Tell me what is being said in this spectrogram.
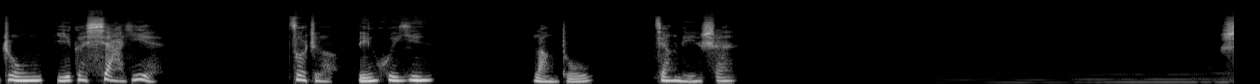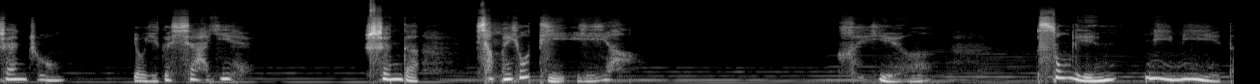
中一个夏夜，作者林徽因，朗读江林山。山中有一个夏夜，深的像没有底一样，黑影，松林密密的，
